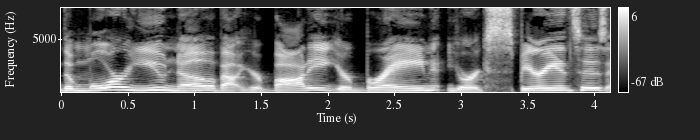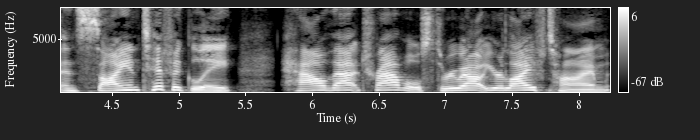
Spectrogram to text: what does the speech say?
the more you know about your body, your brain, your experiences, and scientifically how that travels throughout your lifetime,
